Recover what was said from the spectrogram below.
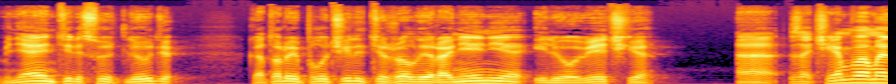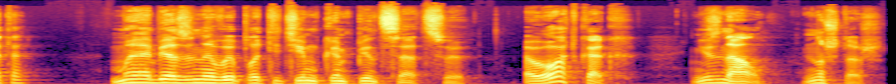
Меня интересуют люди, которые получили тяжелые ранения или увечья. А зачем вам это? Мы обязаны выплатить им компенсацию. Вот как? Не знал. Ну что ж,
